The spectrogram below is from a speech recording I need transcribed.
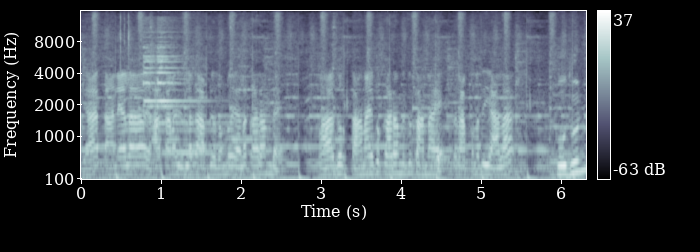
ह्या ताण्याला हा ताना दिसला का आपल्या समजा याला करांदा आहे. हा जो ताना आहे तो करांदाचा ताना आहे. तर आपण आता याला शोधून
